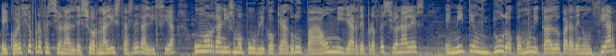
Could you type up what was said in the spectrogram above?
el Colegio Profesional de Xornalistas de Galicia, un organismo público que agrupa a un millar de profesionales, emite un duro comunicado para denunciar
